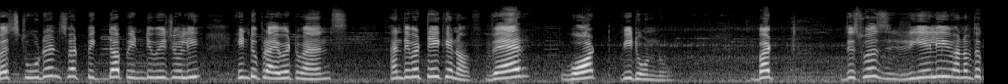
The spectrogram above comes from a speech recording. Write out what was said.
where students were picked up individually into private vans and they were taken off. Where, what, we don't know. But this was really one of the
